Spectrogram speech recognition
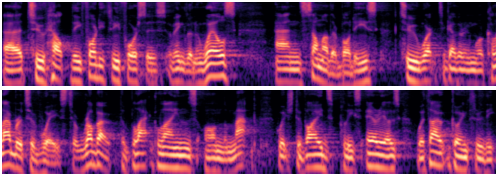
uh, to help the 43 forces of England and Wales and some other bodies to work together in more collaborative ways, to rub out the black lines on the map which divides police areas without going through the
